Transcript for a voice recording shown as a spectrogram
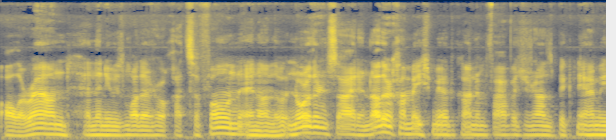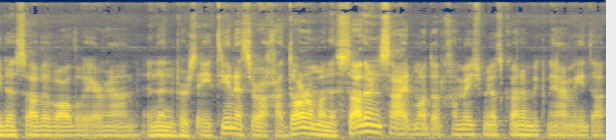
all around, and then he was Madar Rochatzafon, and on the northern side, another Chamesh Meod Kanim, five Vajrans Bikneamida Saviv, all the way around. And then verse 18, it's Rachadorim on the southern side, Madar Chamesh Meod Kanim Bikneamida.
